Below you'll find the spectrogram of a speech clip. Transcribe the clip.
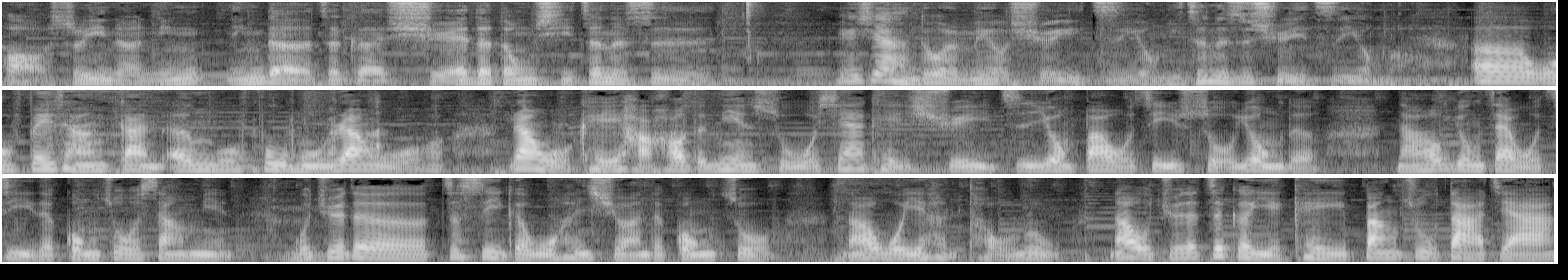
哦，所以呢，您您的这个学的东西真的是，因为现在很多人没有学以致用，你真的是学以致用哦。呃，我非常感恩我父母，让我让我可以好好的念书。我现在可以学以致用，把我自己所用的，然后用在我自己的工作上面。我觉得这是一个我很喜欢的工作，然后我也很投入。然后我觉得这个也可以帮助大家，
